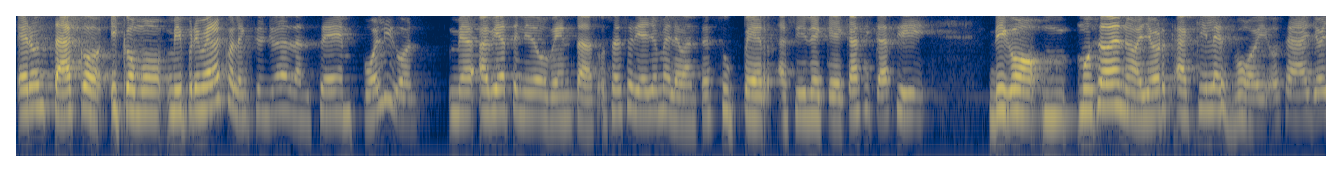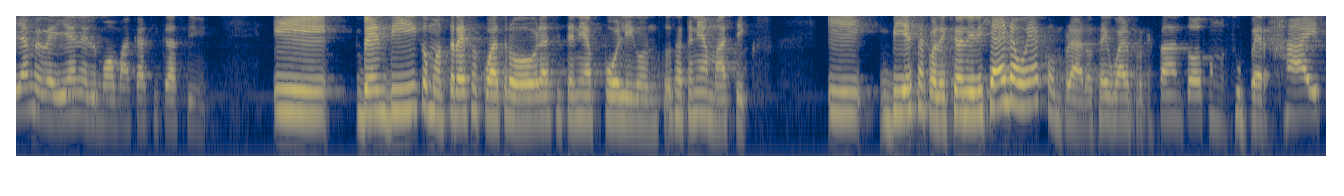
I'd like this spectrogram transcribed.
Era un taco y como mi primera colección yo la lancé en Polygon, me había tenido ventas. O sea, ese día yo me levanté súper así de que casi, casi digo, Museo de Nueva York, aquí les voy. O sea, yo ya me veía en el MoMA, casi, casi. Y vendí como tres o cuatro obras y tenía polygons, o sea, tenía Matix. Y vi esa colección y dije, ay, la voy a comprar. O sea, igual, porque estaban todos como súper hype.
